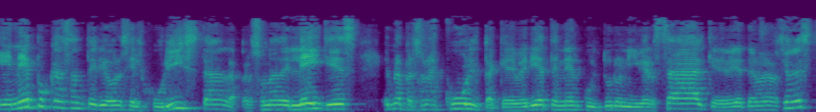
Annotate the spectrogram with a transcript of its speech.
en épocas anteriores el jurista, la persona de leyes, era una persona culta que debería tener cultura universal, que debería tener relaciones,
